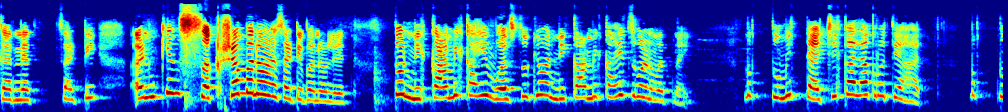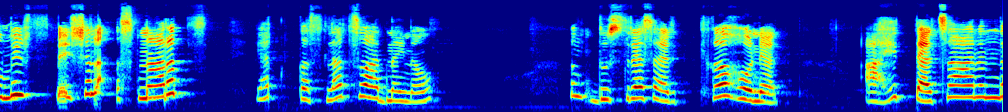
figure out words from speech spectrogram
करण्यासाठी आणखीन सक्षम बनवण्यासाठी बनवले आहेत. तो निकामी काही वस्तू किंवा निकामी काहीच बनवत नाही. मग तुम्ही त्याची कलाकृती आहात. मग तुम्ही स्पेशल असणारच. यात कसलाच स्वाद नाही ना हो? मग दुसऱ्यासारखं होण्यात आहे त्याचा आनंद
